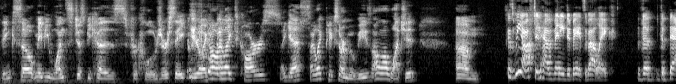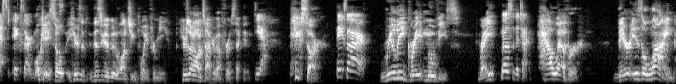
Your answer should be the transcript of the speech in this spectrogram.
think so. Maybe once, just because for closure's sake, you're like, oh, I liked Cars. I guess I like Pixar movies. Oh, I'll watch it. Um. Because we often have many debates about like the the best Pixar movies. Okay, so here's a, this is a good launching point for me. Here's what I want to talk about for a second. yeah, Pixar, Pixar really great movies, right? most of the time. However, there is a line.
